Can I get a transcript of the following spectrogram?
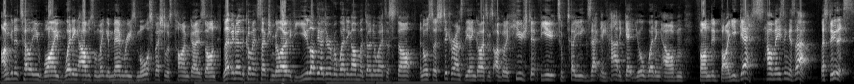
I'm going to tell you why wedding albums will make your memories more special as time goes on. Let me know in the comment section below if you love the idea of a wedding album and don't know where to start. And also stick around to the end guys because I've got a huge tip for you to tell you exactly how to get your wedding album funded by your guests. How amazing is that? Let's do this.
